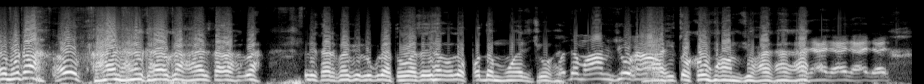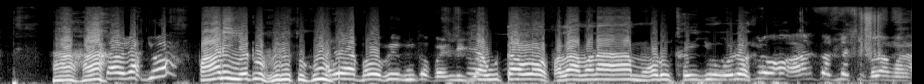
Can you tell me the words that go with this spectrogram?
એ મોટા! હાલ હાલ ખાયો ખા હાલ તારા હગા પેલી તાર ભાઈ લુગડા ધોવા જાય. ઓલો પદમ મોર જો આમ જો હા. એ તો કહું આમ જો. હાલ હાલ હા હા. રાખજો. પાણી એટલું ભર્યું તું હું. અરે બહુ હું તો પડી ગયો ઉતાવળો ભલામણા મોડું થઈ ગયું. ઓલો હાલ તો જ નથી ભલા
